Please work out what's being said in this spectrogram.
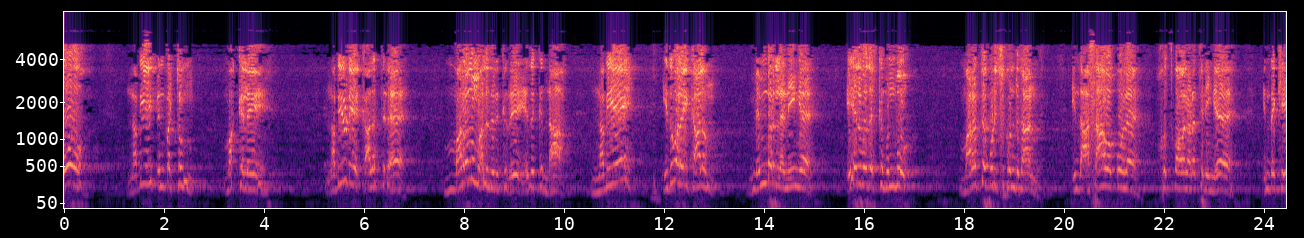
ஓ நபியை பின்பற்றும் மக்களே நபியுடைய காலத்தில் மரமும் அழுது இருக்குது எதுக்குன்னா நபியே இதுவரை காலம் மெம்பர்ல நீங்க ஏறுவதற்கு முன்பு மரத்தை பிடிச்சு கொண்டுதான் இந்த அசாவை போல ஹுத்பாவை நடத்தினீங்க. இன்றைக்கு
